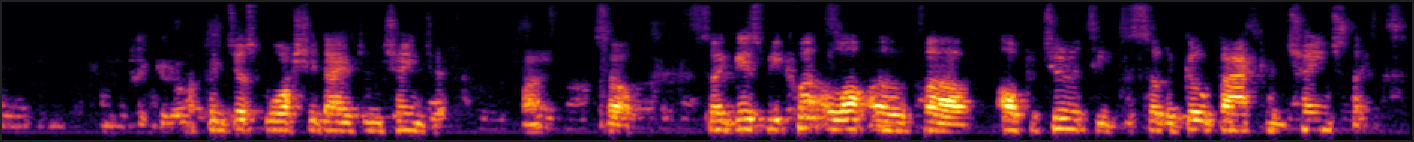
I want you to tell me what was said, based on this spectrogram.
I can just wash it out and change it, right? So, so it gives me quite a lot of, uh, opportunity to sort of go back and change things.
